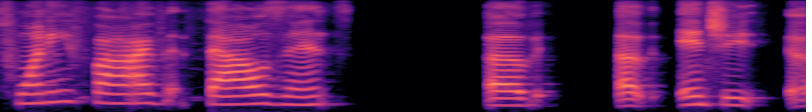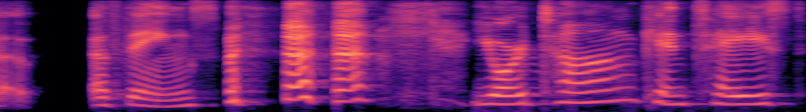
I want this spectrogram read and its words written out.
25,000 of of inches uh, of things. Your tongue can taste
